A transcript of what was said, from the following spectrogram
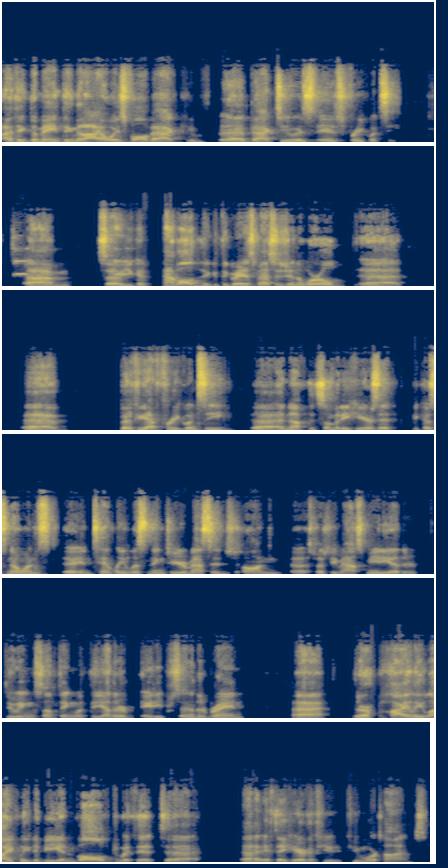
I think the main thing that I always fall back uh, back to is is frequency. Um, so you can have all the, the greatest message in the world, uh, uh, but if you have frequency uh, enough that somebody hears it, because no one's uh, intently listening to your message on, uh, especially mass media, they're doing something with the other eighty percent of their brain. they're highly likely to be involved with it uh, if they hear it a few few more times.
